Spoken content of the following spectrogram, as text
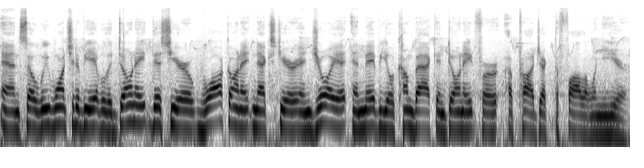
And so we want you to be able to donate this year, walk on it next year, enjoy it, and maybe you'll come back and donate for a project the following year.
